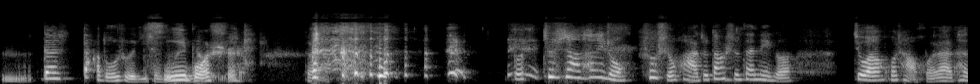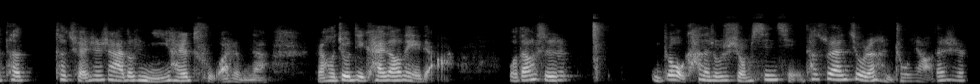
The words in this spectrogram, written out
嗯。但是大多数的医生，奇异博士。对。不，就是像他那种，说实话，就当时在那个救完火场回来，他他他全身上下都是泥还是土啊什么的，然后就地开刀那一点儿，我当时，你知道我看的时候是什么心情。他虽然救人很重要，但是。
